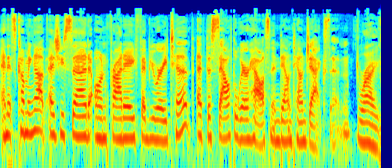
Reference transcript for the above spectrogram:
and it's coming up, as you said, on Friday, February 10th at the South Warehouse in downtown Jackson. Right.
